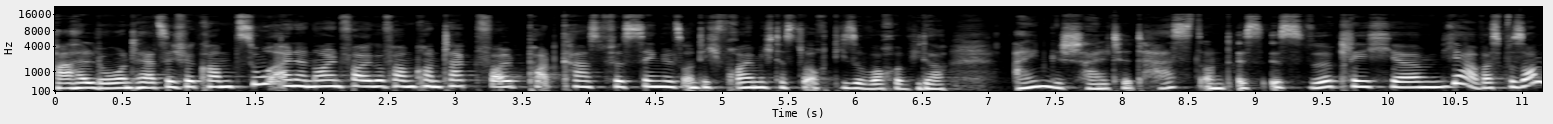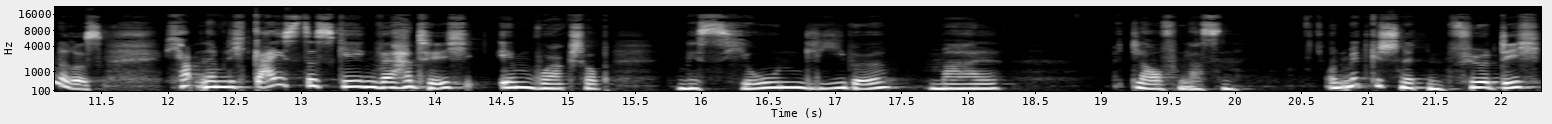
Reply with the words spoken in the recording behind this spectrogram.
Hallo und herzlich willkommen zu einer neuen Folge vom Kontaktvoll Podcast für Singles. Und ich freue mich, dass du auch diese Woche wieder eingeschaltet hast. Und es ist wirklich ähm, ja was Besonderes. Ich habe nämlich geistesgegenwärtig im Workshop Mission Liebe mal mitlaufen lassen und mitgeschnitten für dich,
